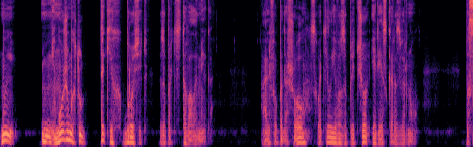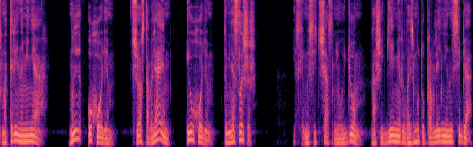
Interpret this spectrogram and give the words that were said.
Мы не можем их тут таких бросить», — запротестовал Омега. Альфа подошел, схватил его за плечо и резко развернул. Посмотри на меня. Мы уходим. Все оставляем и уходим. Ты меня слышишь? Если мы сейчас не уйдем, наши геймеры возьмут управление на себя.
